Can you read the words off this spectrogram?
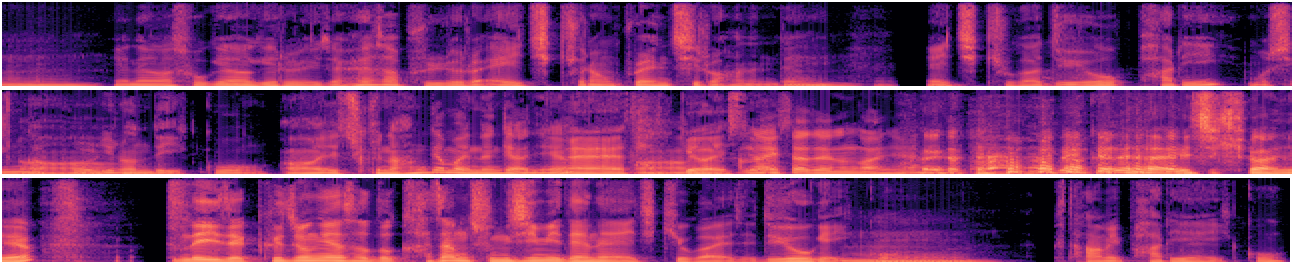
음, 얘네가 소개하기를 이제 회사 분류를 HQ랑 branch로 하는데 음. HQ가 뉴욕, 파리, 뭐 싱가포르 아. 이런 데 있고 아 HQ는 한 개만 있는 게 아니에요? 네, 다섯 아. 개가 있어요. 하나 있어야 되는 거 아니에요? 그래 HQ 아니에요? 근데 이제 그 중에서도 가장 중심이 되는 HQ가 이제 뉴욕에 있고 음. 그 다음이 파리에 있고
